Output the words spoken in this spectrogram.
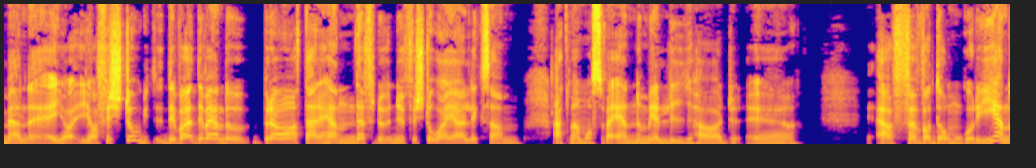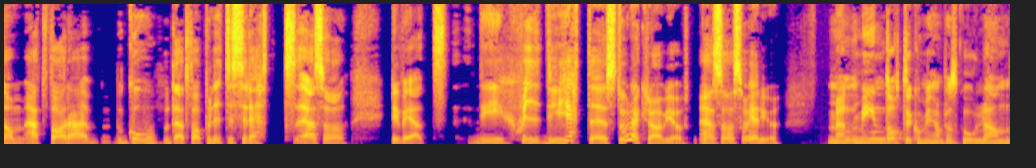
Men eh, jag, jag förstod, det var, det var ändå bra att det här hände för nu, nu förstår jag liksom att man måste vara ännu mer lyhörd eh, för vad de går igenom. Att vara god, att vara politiskt rätt. Alltså, du vet, det är, skit, det är jättestora krav ju. Alltså, så är det ju. Men min dotter kom hem från skolan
